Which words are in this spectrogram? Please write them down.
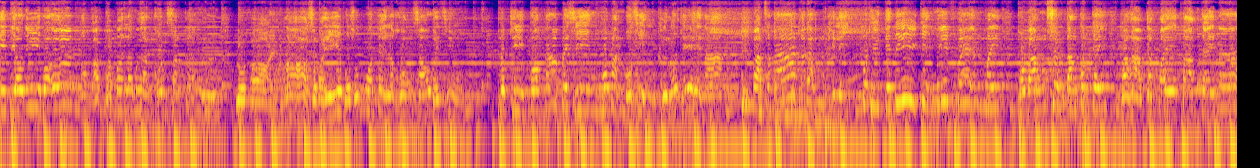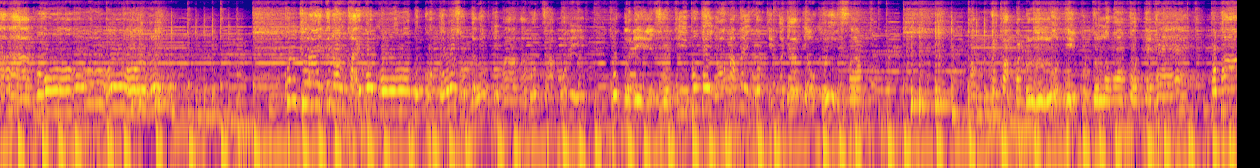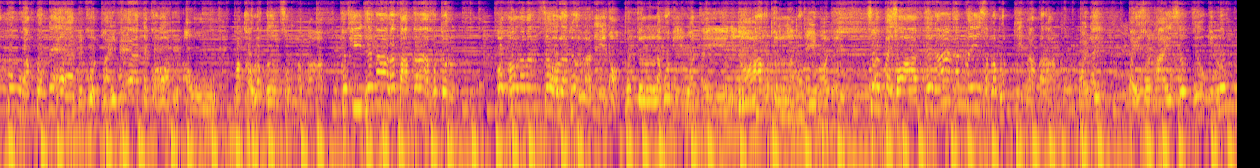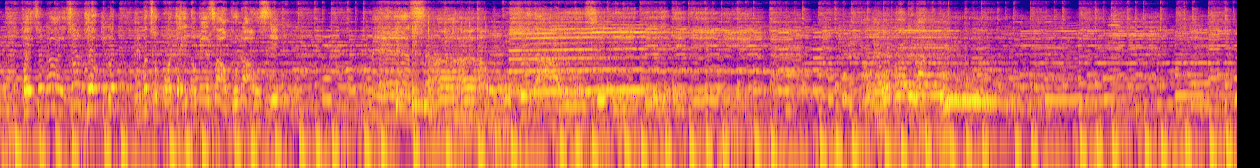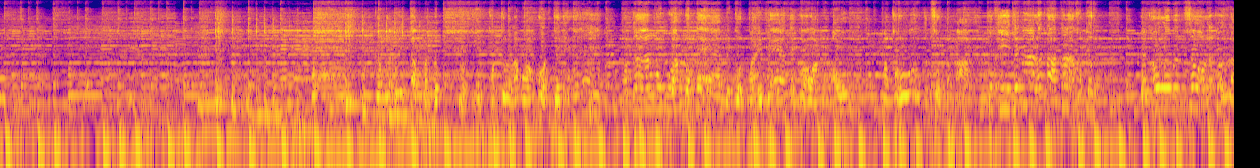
ีเดียวนี้บ่เอิญน้องอับกับมนละเมือนคนสังเกตนโลดอ้ายมัลาสบายบ่สมควรใจละคงเสาไปเชียวรถที่ปอกาไปสิงเพราะมันบ่สิงคือรถเทนาปาสนากระดำขี่ลีบ่ถึงจะดีจ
